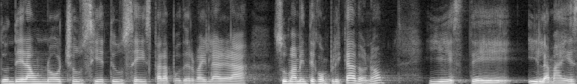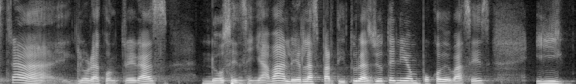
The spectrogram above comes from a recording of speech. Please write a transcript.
Donde era un 8, un 7, un 6 para poder bailar era sumamente complicado, ¿no? Y, este, y la maestra Gloria Contreras nos enseñaba a leer las partituras. Yo tenía un poco de bases y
